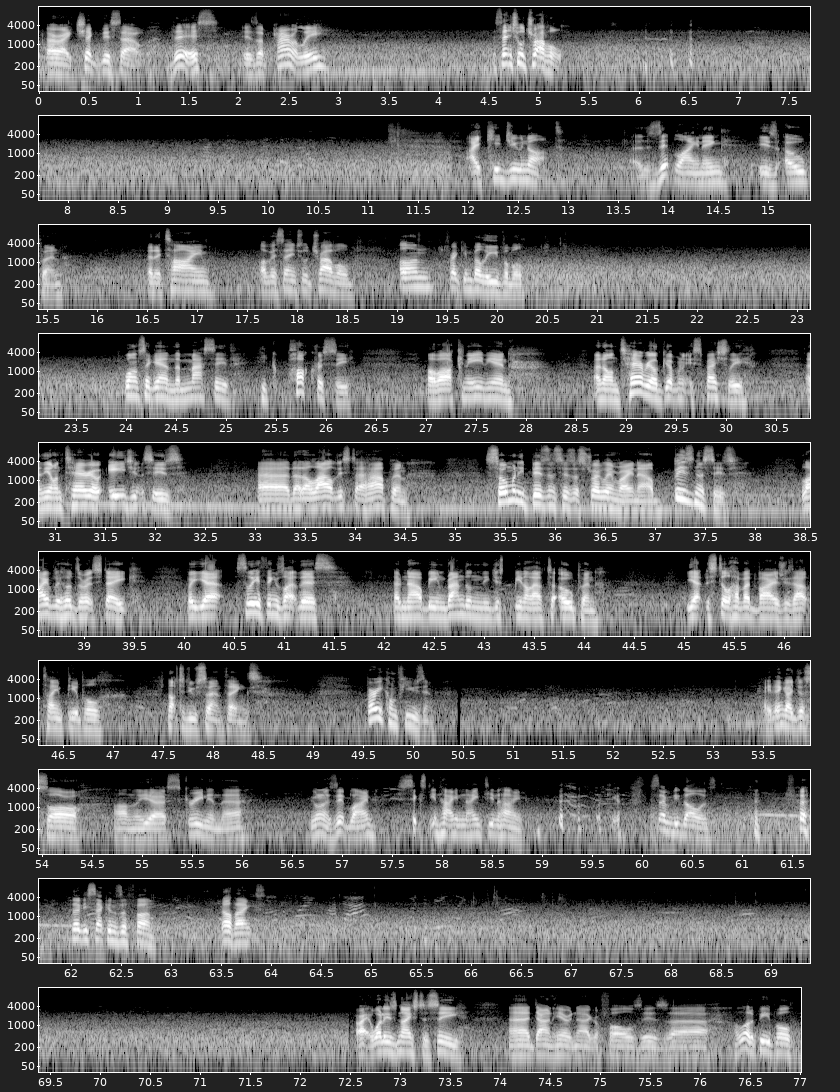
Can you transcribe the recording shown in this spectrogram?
All right, check this out. This is apparently essential travel. I kid you not. Zip lining is open at a time of essential travel. Unfreaking believable. Once again, the massive hypocrisy of our Canadian and Ontario government, especially, and the Ontario agencies uh, that allow this to happen. So many businesses are struggling right now. Businesses, livelihoods are at stake, but yet silly things like this have now been randomly just been allowed to open. Yet they still have advisories out telling people not to do certain things. Very confusing. I think I just saw on the uh, screen in there, you want a zip line, $69.99. $70. 30 seconds of fun. No thanks. All right, what is nice to see uh, down here at Niagara Falls is uh, a lot of people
